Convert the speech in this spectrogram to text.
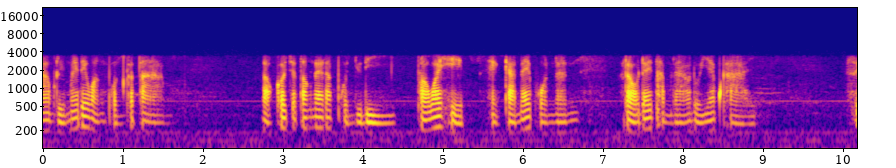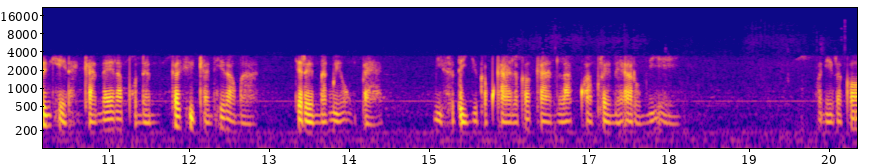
ามหรือไม่ได้หวังผลก็ตาม เราก็จะต้องได้รับผลอยู่ดี เพราะว่าเหตุแห่งการได้ผลนั้น เราได้ทำแล้วโดยแยบคาย ซึ่งเหตุแห่งการได้รับผลนั้นก็คือการที่เรามาเจริญมรรคมีองค์แปด มีสติอยู่กับกายแล้วก็การรักความเพลินในอารมณ์นี้เอง วันนี้เราก็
